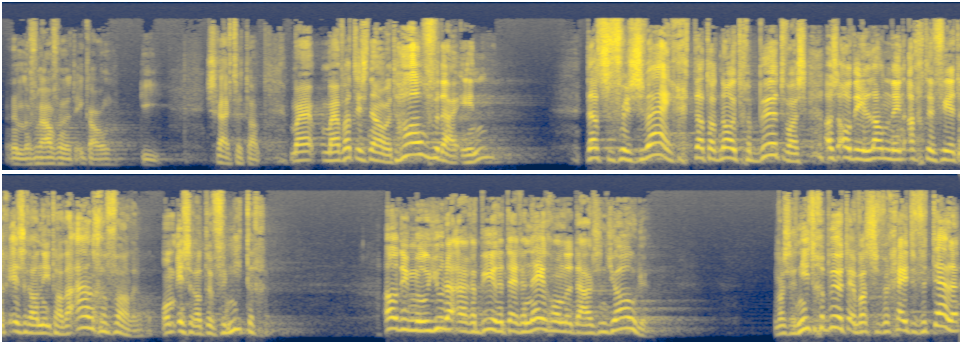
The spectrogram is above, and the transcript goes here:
En mevrouw van het ICO, die schrijft het dan. Maar, maar wat is nou het halve daarin? Dat ze verzwijgt dat dat nooit gebeurd was als al die landen in 48 Israël niet hadden aangevallen om Israël te vernietigen. Al die miljoenen Arabieren tegen 900.000 Joden. Was het niet gebeurd. En wat ze vergeten vertellen,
